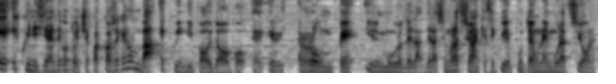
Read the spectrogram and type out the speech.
e, e quindi si rende conto che c'è qualcosa che non va e quindi poi dopo eh, rompe il muro della, della simulazione, anche se qui appunto è una emulazione,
